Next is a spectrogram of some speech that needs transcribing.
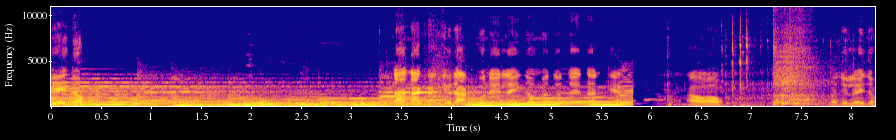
બેહી દો ના ના કજુ રાખવું નહીં લઈ દો બધું તો તાર કે આવો આવો. બધું લઈ દો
